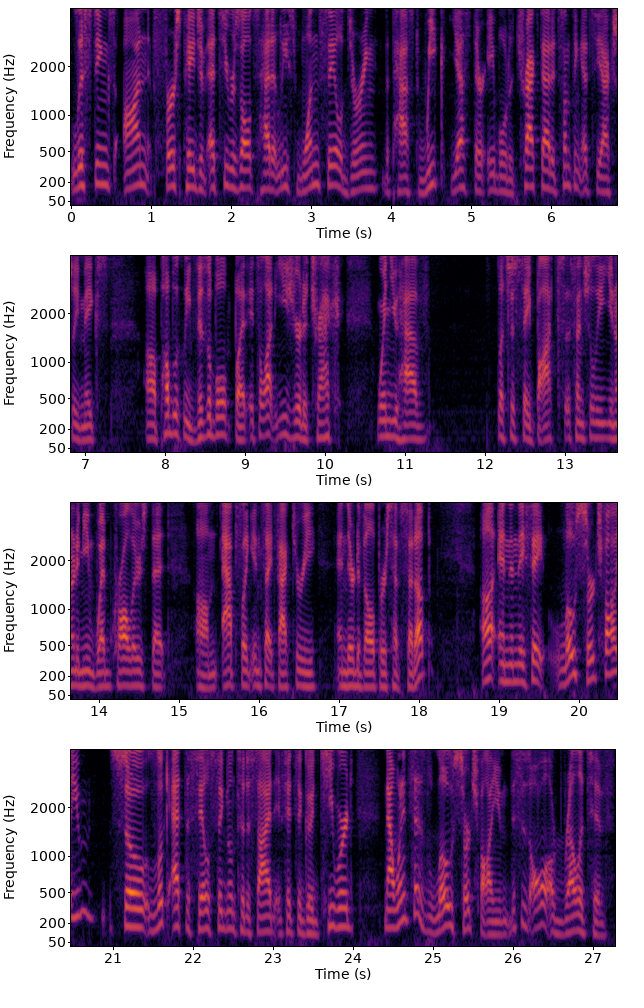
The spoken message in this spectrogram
listings on first page of Etsy results had at least one sale during the past week. Yes, they're able to track that. It's something Etsy actually makes uh, publicly visible, but it's a lot easier to track when you have, let's just say, bots essentially. You know what I mean? Web crawlers that um, apps like Insight Factory and their developers have set up. Uh, and then they say low search volume. So look at the sales signal to decide if it's a good keyword. Now, when it says low search volume, this is all a relative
